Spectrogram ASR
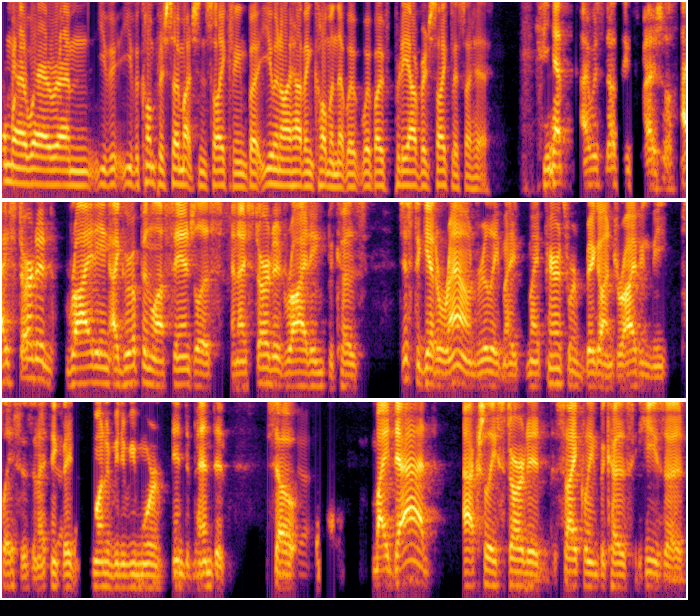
somewhere where um, you've you've accomplished so much in cycling, but you and I have in common that we're we're both pretty average cyclists. I hear. Yep, I was nothing special. I started riding. I grew up in Los Angeles, and I started riding because just to get around. Really, my my parents weren't big on driving me places, and I think they wanted me to be more independent. So Yeah. my dad actually started cycling because he's a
